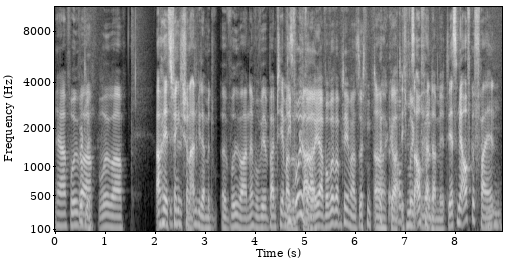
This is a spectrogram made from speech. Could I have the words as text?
Ja, wohl wahr, wohl wahr. Ach, jetzt fänge ich schon an wieder mit äh, Vulva, ne? Wo wir beim Thema Die sind. Vulva, gerade. ja, wo wir beim Thema sind. Oh Gott, ich muss aufhören oder? damit. Der ist mir aufgefallen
